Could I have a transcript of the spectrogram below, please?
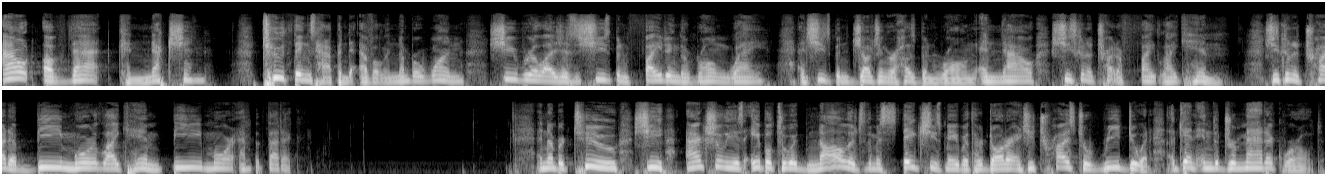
out of that connection Two things happen to Evelyn. Number one, she realizes she's been fighting the wrong way and she's been judging her husband wrong. And now she's going to try to fight like him. She's going to try to be more like him, be more empathetic. And number two, she actually is able to acknowledge the mistake she's made with her daughter and she tries to redo it. Again, in the dramatic world.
